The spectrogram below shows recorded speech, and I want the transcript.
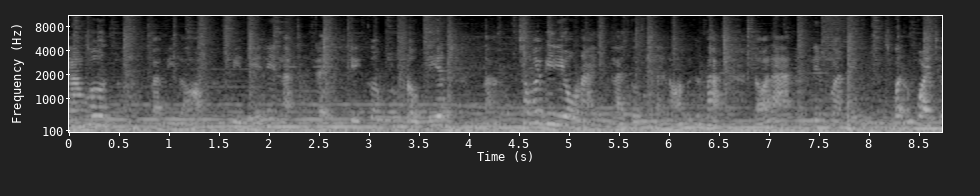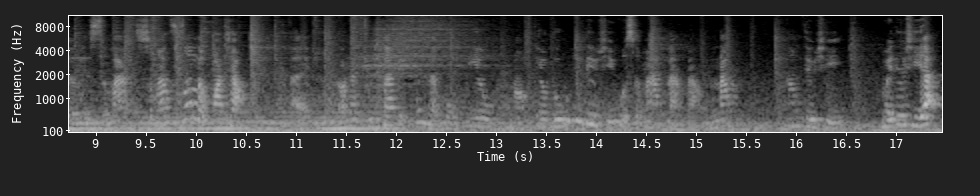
cao hơn. Và vì đó, vì thế nên là cái cái cơ đầu tiên trong cái video này là tôi muốn nói với các bạn, đó là liên quan đến vẫn quay trở về smart smart rất là quan trọng. Đấy, đó là chúng ta phải thiết lập mục tiêu, nó theo đúng cái tiêu chí của smart, đảm bảo năm năm tiêu chí. Mấy tiêu chí ạ?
